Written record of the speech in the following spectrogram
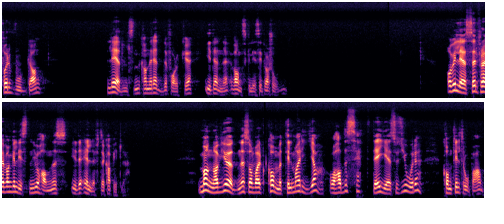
for hvordan ledelsen kan redde folket i denne vanskelige situasjonen. Og Vi leser fra evangelisten Johannes i det ellevte kapitlet. Mange av jødene som var kommet til Maria og hadde sett det Jesus gjorde, kom til tro på ham.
